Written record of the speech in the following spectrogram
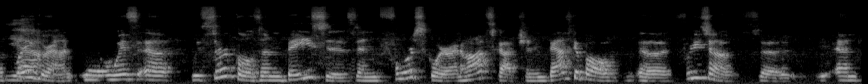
A yeah. playground you know, with uh, with circles and bases and foursquare and hopscotch and basketball uh, free zones uh, and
